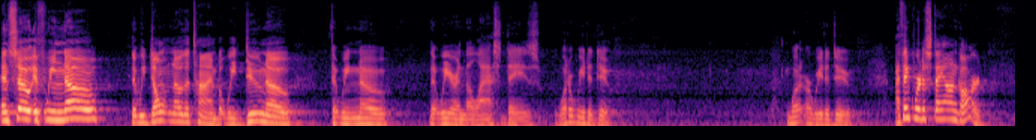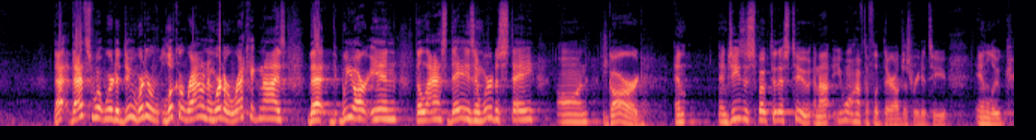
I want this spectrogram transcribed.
And so if we know that we don't know the time, but we do know that we know that we are in the last days, what are we to do? what are we to do? I think we're to stay on guard. That, that's what we're to do. We're to look around and we're to recognize that we are in the last days and we're to stay on guard. And, and Jesus spoke to this too. And I, you won't have to flip there, I'll just read it to you in Luke.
